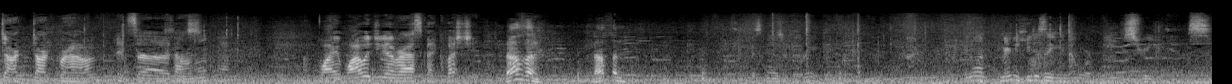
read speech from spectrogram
dark dark brown. It's uh normal. yeah. Why why would you ever ask that question? Nothing. Nothing. This guy's a freak. You know what? Maybe he doesn't even know where Main Street is.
